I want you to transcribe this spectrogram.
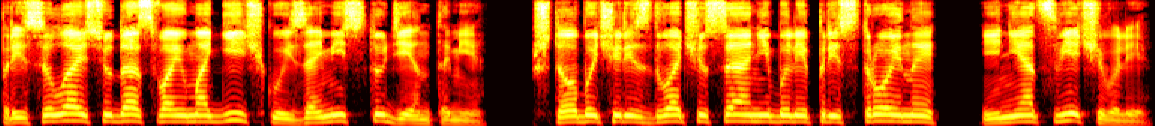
Присылай сюда свою магичку и займись студентами, чтобы через два часа они были пристроены и не отсвечивали.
